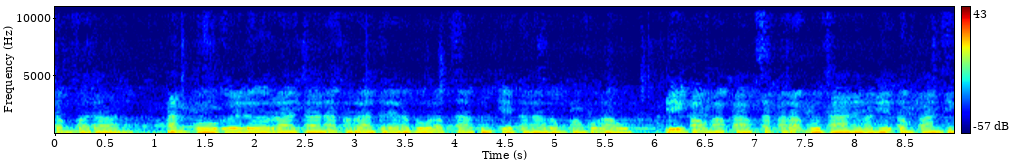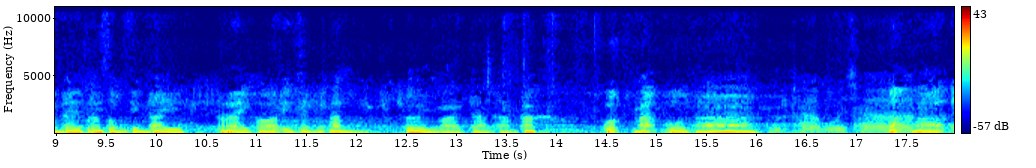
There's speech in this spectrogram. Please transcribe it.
จ้องบาดาล ท่านโกเอเลอราชานาคราชจะได้รับรู้รับทราบถึงเจตนารมณ์ของพวกเรา ที่เข้ามากราบสักการะบูชาในวันนี้ต้องการสิ่งใดประสงค์สิ่งใด ใครขอดิฉันท่าน เอ่ยวาจาตามครับ พุทธบูชาพุทธบูชามหาเต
